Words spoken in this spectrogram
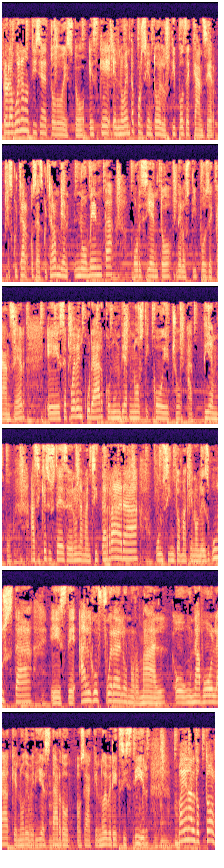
pero la buena noticia de todo esto es que el 90% de los tipos de cáncer, escuchar, o sea, escucharon bien, 90% de los tipos de cáncer eh, se pueden curar con un diagnóstico hecho a tiempo. Así que si ustedes se ven una manchita rara, un síntoma que no les gusta, este, algo fuera de lo normal o una bola que no debería estar, o sea, que no debería existir, vayan al doctor,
